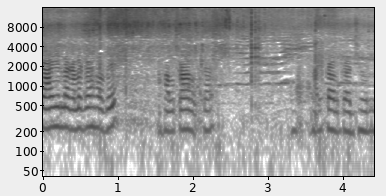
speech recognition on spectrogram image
গায়ে লাগা লাগা হবে, হালকা হালকা হালকা হালকা ঝোল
